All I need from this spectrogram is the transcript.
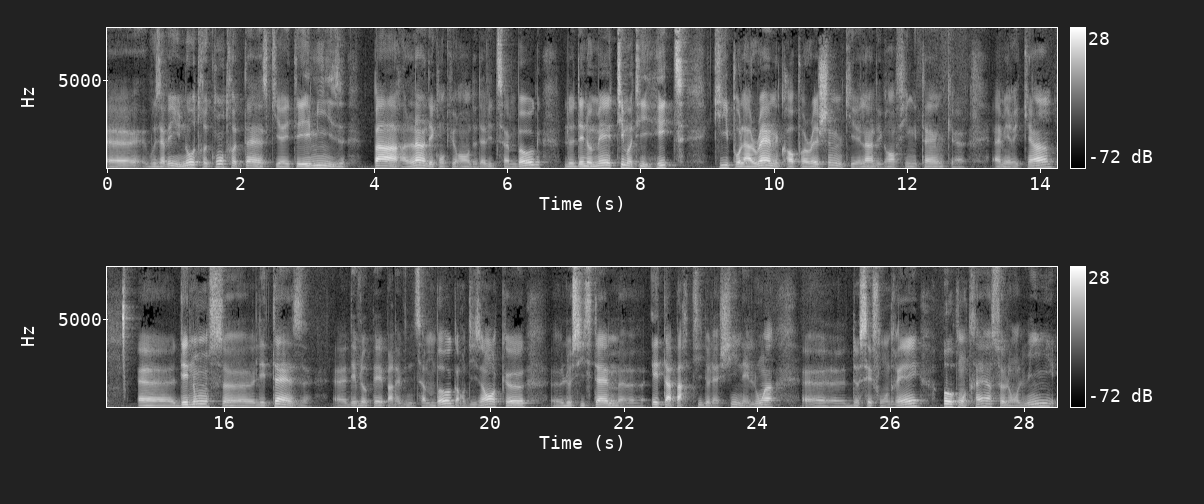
vous avez une autre contre-thèse qui a été émise par l'un des concurrents de David Sambog, le dénommé Timothy Heath, qui pour la RAND Corporation, qui est l'un des grands think tanks euh, américains, euh, dénonce euh, les thèses développées par David Sambog en disant que le système État-parti de la Chine est loin de s'effondrer. Au contraire, selon lui,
